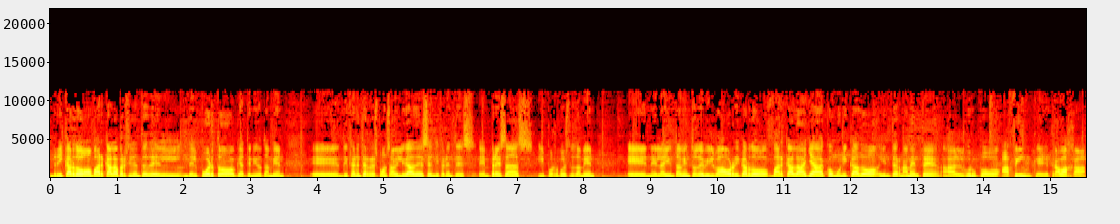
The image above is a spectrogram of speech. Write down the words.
Ricardo Barcala, presidente del, del puerto, que ha tenido también eh, diferentes responsabilidades en diferentes empresas y por supuesto también en el Ayuntamiento de Bilbao. Ricardo Barcala ya ha comunicado internamente al grupo afín que trabaja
